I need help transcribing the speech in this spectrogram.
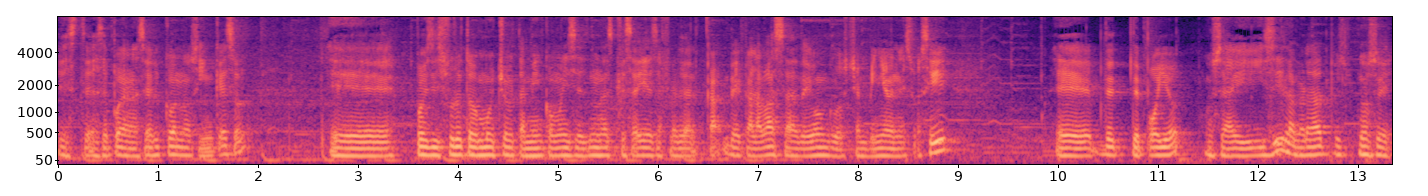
Este, se pueden hacer con o sin queso. Eh, pues disfruto mucho también, como dices, unas quesadillas de flor de, calabaza, de hongos, champiñones o así, eh, de, pollo, o sea, y, sí, la verdad, pues no sé,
